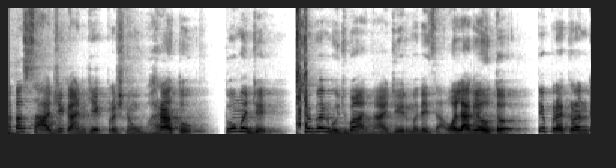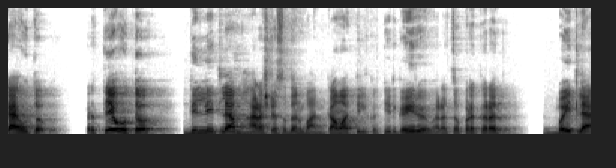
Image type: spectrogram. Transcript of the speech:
आता साहजिक आणखी एक प्रश्न उभा राहतो. तो म्हणजे छगन भुजबळांना जेलमध्ये जावं लागलं होतं. ते प्रकरण काय होतं? तर ते होतं दिल्लीतल्या महाराष्ट्र सदन बांधकामातील कथित गैरव्यवहाराचं प्रकरण. मुंबईतल्या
